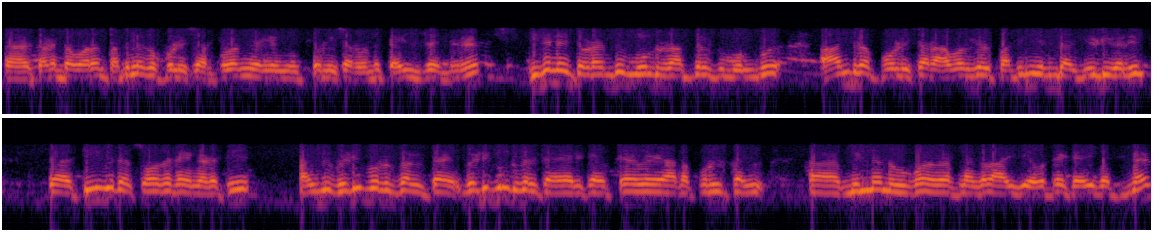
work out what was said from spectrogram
கடந்த வாரம் தமிழக போலீசார் புலன்கள் போலீசார் வந்து கைது செய்தனர். இதனைத் தொடர்ந்து மூன்று நாட்களுக்கு முன்பு ஆந்திர போலீசார் அவர்கள் பதுங்கியிருந்த வீடுகளில் தீவிர சோதனை நடத்தி அங்கு வெடிபொருட்கள் தயா- வெடிகுண்டுகள் தயாரிக்க தேவையான பொருட்கள் மின்னணு உபகரணங்கள் ஆகியவற்றை கைப்பற்றினர்.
